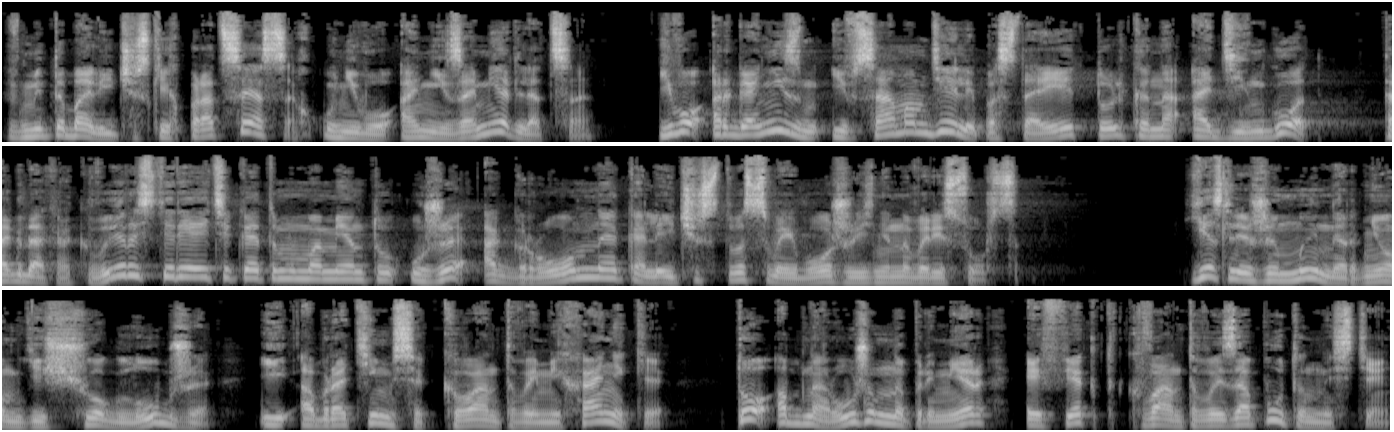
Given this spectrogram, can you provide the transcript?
в метаболических процессах, у него они замедлятся. Его организм и в самом деле постареет только на один год, тогда как вы растеряете к этому моменту уже огромное количество своего жизненного ресурса. Если же мы нырнем еще глубже и обратимся к квантовой механике, то обнаружим, например, эффект квантовой запутанности,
